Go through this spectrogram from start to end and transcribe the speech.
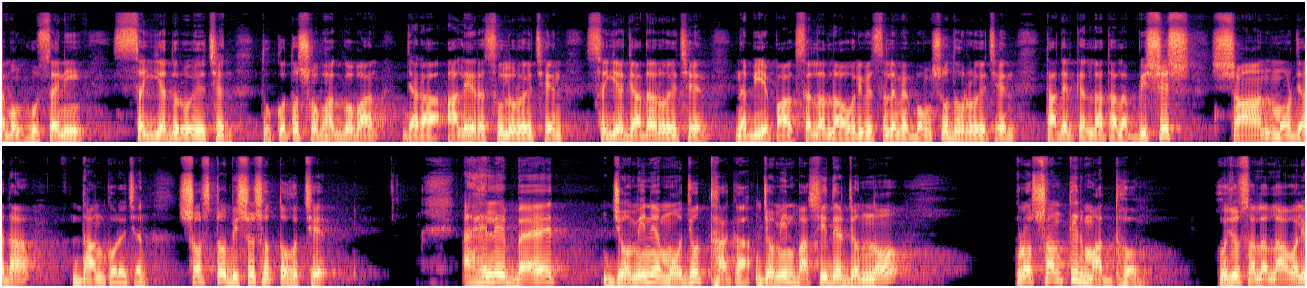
এবং হুসেনি সৈয়দ রয়েছেন। তো কত সৌভাগ্যবান যারা আলে রসুল রয়েছেন সৈয়দাদা রয়েছেন, নবী পাক সাল্লাহ আলী আসাল্লামের বংশধর রয়েছেন, তাদেরকে আল্লাহ তালা বিশেষ শান, মর্যাদা দান করেছেন। ষষ্ঠ বিশেষত্ব হচ্ছে, আহলে ব্যয় জমিনে মজুদ থাকা, জমিনবাসীদের জন্য প্রশান্তির মাধ্যম। হুজুর সাল্লাহ আলী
